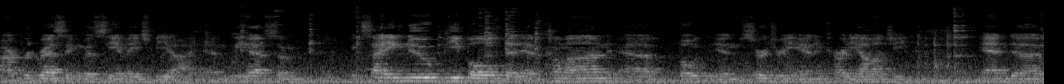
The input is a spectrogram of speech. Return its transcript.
are progressing with CMHVI, and we have some exciting new people that have come on, uh, both in surgery and in cardiology. And uh,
